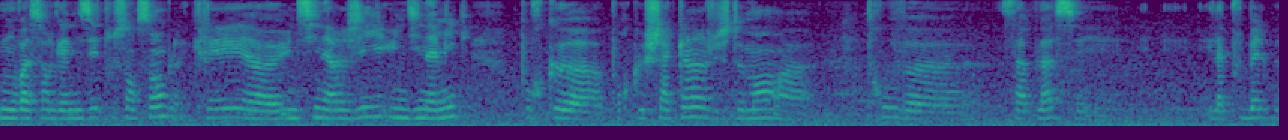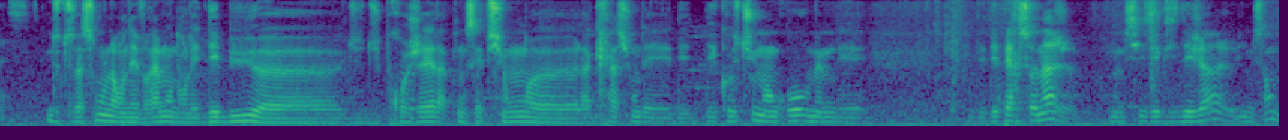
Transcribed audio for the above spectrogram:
on va s'organiser tous ensemble, créer euh, une synergie, une dynamique pour que, pour que chacun justement euh, trouve sa place et, la plus belle place. De toute façon, là, on est vraiment dans les débuts du, projet, la conception, la création des, des, costumes, en gros, même des, des, personnages, même s'ils existent déjà, il me semble.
